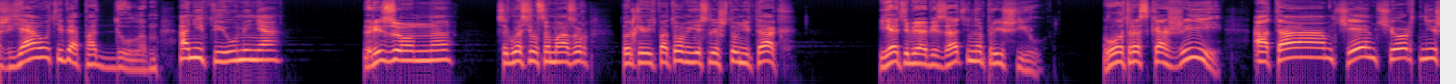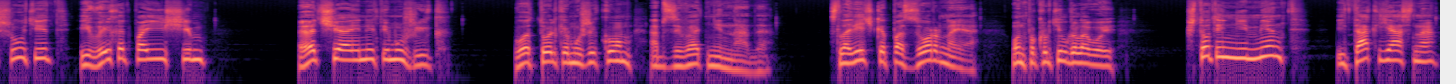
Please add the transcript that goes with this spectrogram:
ж я у тебя под дулом, а не ты у меня. — Резонно, — согласился Мазур, — только ведь потом, если что не так, я тебя обязательно пришью. Вот расскажи, а там, чем черт не шутит, и выход поищем. Отчаянный ты мужик. Вот только мужиком обзывать не надо. Словечко позорное. Он покрутил головой. Что ты не мент, и так ясно.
